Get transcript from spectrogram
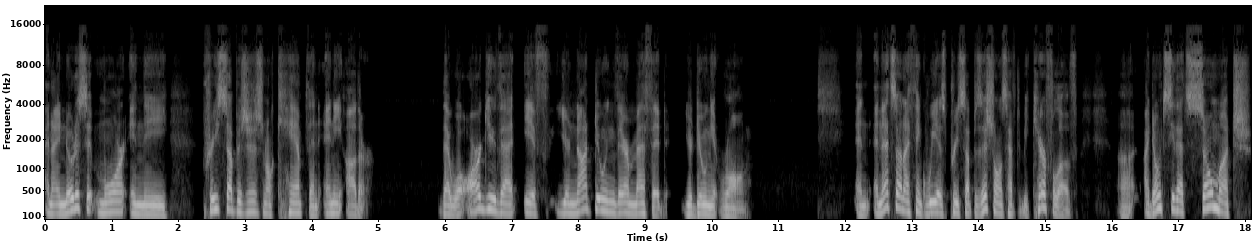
and I notice it more in the presuppositional camp than any other, that will argue that if you're not doing their method, you're doing it wrong. And, and that's something I think we as presuppositionalists have to be careful of. Uh, I don't see that so much.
